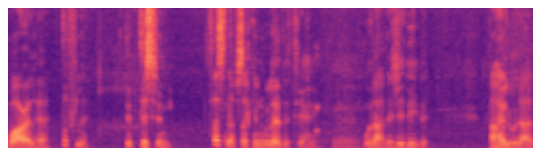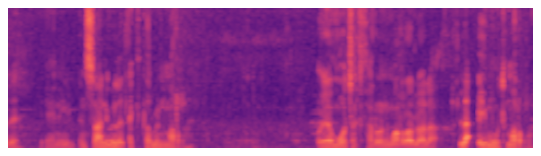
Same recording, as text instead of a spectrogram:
باع لها طفلة تبتسم تحس نفسك انولدت يعني ولادة جديدة. فهاي الولادة يعني الإنسان يولد أكثر من مرة. ويموت أكثر من مرة ولا لا؟ لا يموت مرة.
